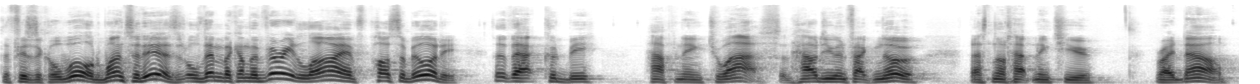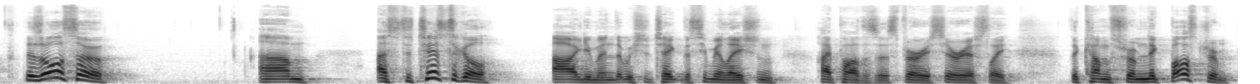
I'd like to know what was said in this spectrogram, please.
the physical world. Once it is, it will then become a very live possibility that that could be happening to us. And how do you, in fact, know that's not happening to you right now? There's also um, a statistical argument that we should take the simulation hypothesis very seriously that comes from Nick Bostrom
